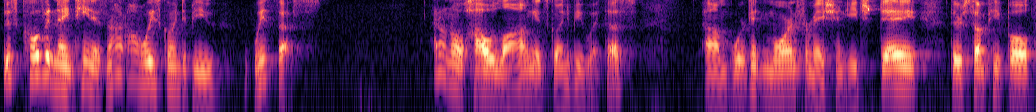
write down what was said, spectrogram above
This COVID 19 is not always going to be with us. I don't know how long it's going to be with us. Um, we're getting more information each day. There's some people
